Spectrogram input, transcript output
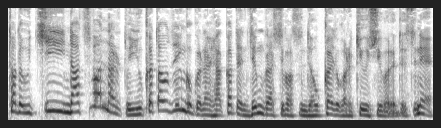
ただうち、夏場になると浴衣を全国の百貨店全部出してますんで、北海道から九州までですね。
